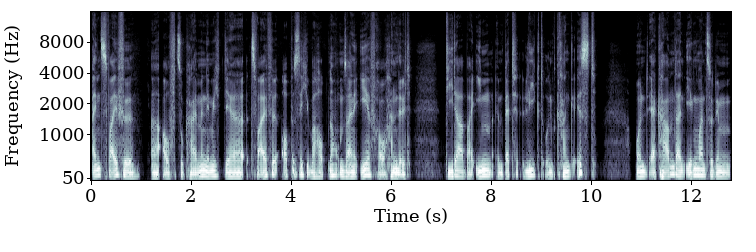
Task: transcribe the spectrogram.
ein Zweifel äh, aufzukeimen, nämlich der Zweifel, ob es sich überhaupt noch um seine Ehefrau handelt die da bei ihm im Bett liegt und krank ist. Und er kam dann irgendwann zu dem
